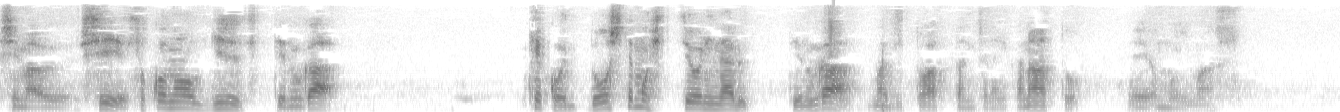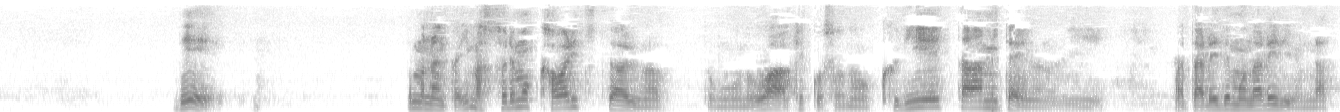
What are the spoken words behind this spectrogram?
しまうし、そこの技術っていうのが、結構どうしても必要になるっていうのが、まあ、ずっとあったんじゃないかなと思います。で、でもなんか今それも変わりつつあるなと思うのは、結構そのクリエイターみたいなのに、まあ、誰でもなれるようになっ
